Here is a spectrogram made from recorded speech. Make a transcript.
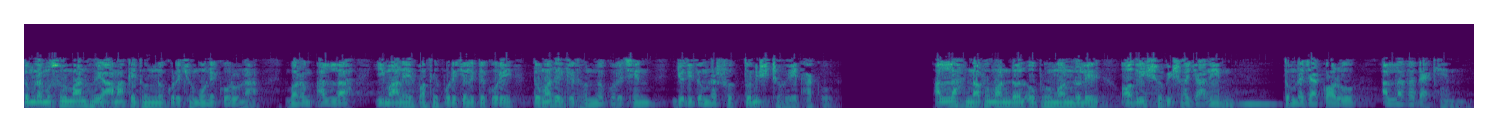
তোমরা মুসলমান হয়ে আমাকে ধন্য করেছ মনে করো না, বরং আল্লাহ ইমানের পথে পরিচালিত করে তোমাদেরকে ধন্য করেছেন যদি তোমরা সত্যনিষ্ঠ হয়ে থাকো। আল্লাহ নভমণ্ডল ও ভূমণ্ডলের অদৃশ্য বিষয় জানেন। তোমরা যা করো আল্লাহ তা দেখেন।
